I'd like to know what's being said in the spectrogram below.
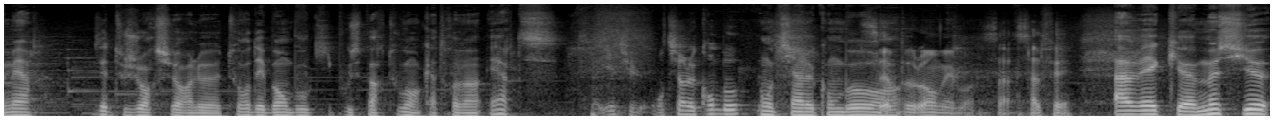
Éphémère. Vous êtes toujours sur le tour des bambous qui poussent partout en 80 Hz. Ça y est, tu- on tient le combo. On tient le combo C'est un peu long, mais bon, ça, ça le fait. avec euh, Monsieur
